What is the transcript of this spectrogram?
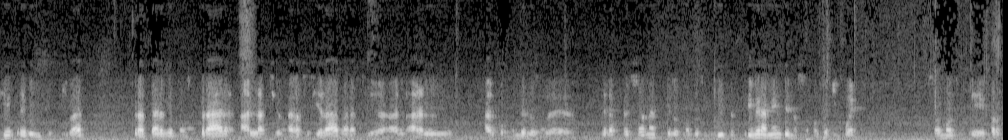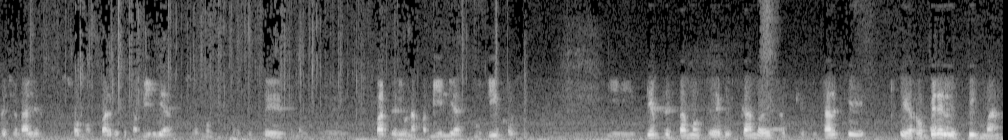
siempre de incentivar, tratar de mostrar a la, a la sociedad, al, al, común de, los, eh, de las personas que los motociclistas, primeramente, no somos delincuentes, somos profesionales somos padres de familia, somos, este, eh, parte de una familia, somos hijos, y siempre estamos eh, buscando eso, que se salga, eh, romper el estigma,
